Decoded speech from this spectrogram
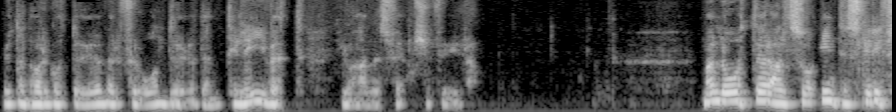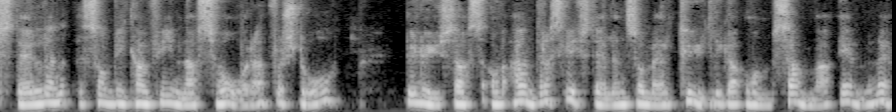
utan har gått över från döden till livet. Johannes 5.24. Man låter alltså inte skriftställen som vi kan finna svåra att förstå belysas av andra skriftställen som är tydliga om samma ämne.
